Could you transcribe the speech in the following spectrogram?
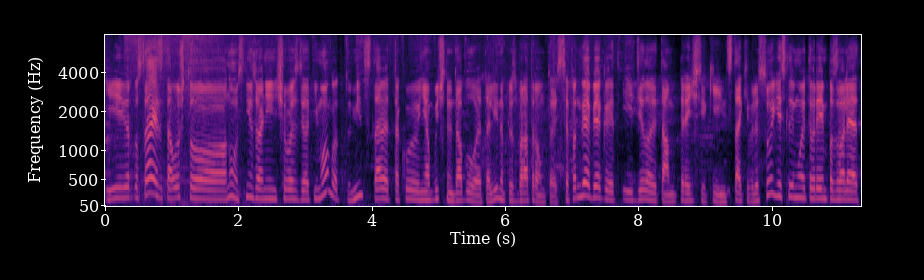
И Virtus.a из-за того, что ну, снизу они ничего сделать не могут, в мид ставят такую необычную даблу. Это Лина плюс Баратром. То есть ФНГ бегает и делает там периодически какие-нибудь стаки в лесу, если ему это время позволяет.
